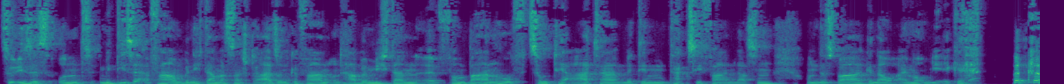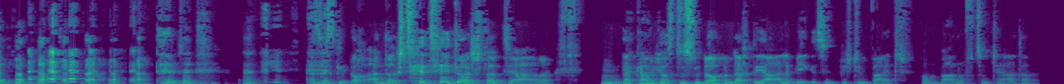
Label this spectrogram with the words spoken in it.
So ist es. Und mit dieser Erfahrung bin ich damals nach Stralsund gefahren und habe mich dann äh, vom Bahnhof zum Theater mit dem Taxi fahren lassen. Und das war genau einmal um die Ecke. Also es gibt auch andere Städte in Deutschland, ja, aber hm, da kam ich aus Düsseldorf und dachte, ja, alle Wege sind bestimmt weit vom Bahnhof zum Theater.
